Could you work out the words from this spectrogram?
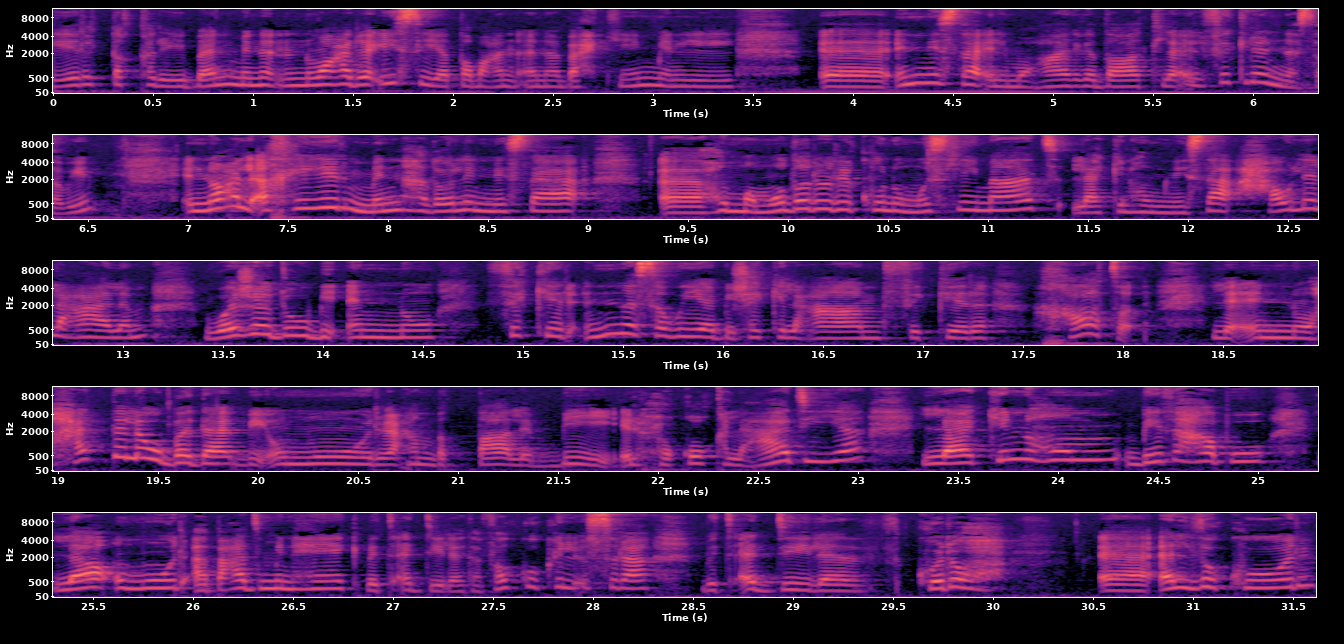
الأخير تقريبا من الأنواع الرئيسية طبعا أنا بحكي من آه، النساء المعارضات للفكر النسوي. النوع الأخير من هذول النساء آه، هم مو ضروري يكونوا مسلمات لكن هم نساء حول العالم وجدوا بأنه فكر النسوية بشكل عام فكر خاطئ لأنه حتى لو بدأ بأمور عم بتطالب بالحقوق العادية لكنهم بيذهبوا لأمور أبعد من هيك بتأدي لتفكك الأسرة بتأدي لكره آه، الذكور.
